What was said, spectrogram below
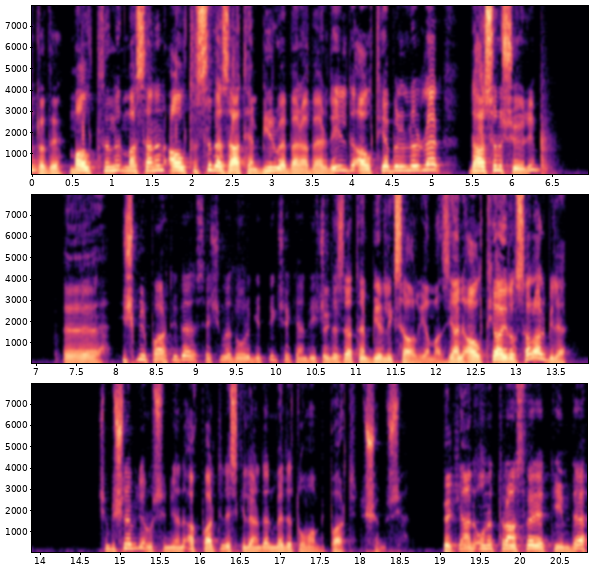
patladı. maltını masanın altısı da zaten bir ve beraber değildi. Altıya bölünürler. Dahasını söyleyeyim. E, hiçbir partide seçime doğru gittikçe kendi içinde Peki. zaten birlik sağlayamaz. Yani altıya ayrılsalar bile. Şimdi düşünebiliyor musun? Yani AK Parti'nin eskilerinden medet olan bir parti düşününüz yani. Peki. Yani onu transfer ettiğimde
